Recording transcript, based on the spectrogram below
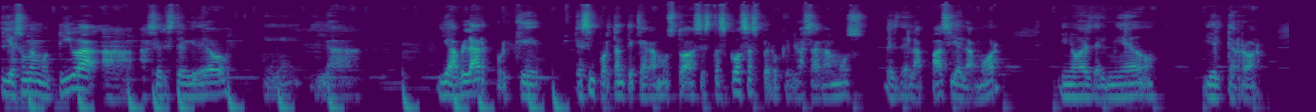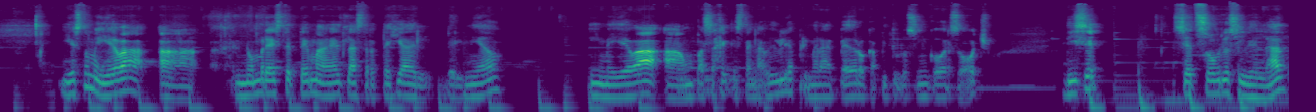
y eso me motiva a hacer este video eh, y, a, hablar porque es importante que hagamos todas estas cosas, pero que las hagamos desde la paz y el amor y no desde el miedo y el terror. Y esto me lleva a, el nombre de este tema es la estrategia del, miedo y me lleva a un pasaje que está en la Biblia, primera de Pedro capítulo 5 verso 8. Dice, sed sobrios y velad,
